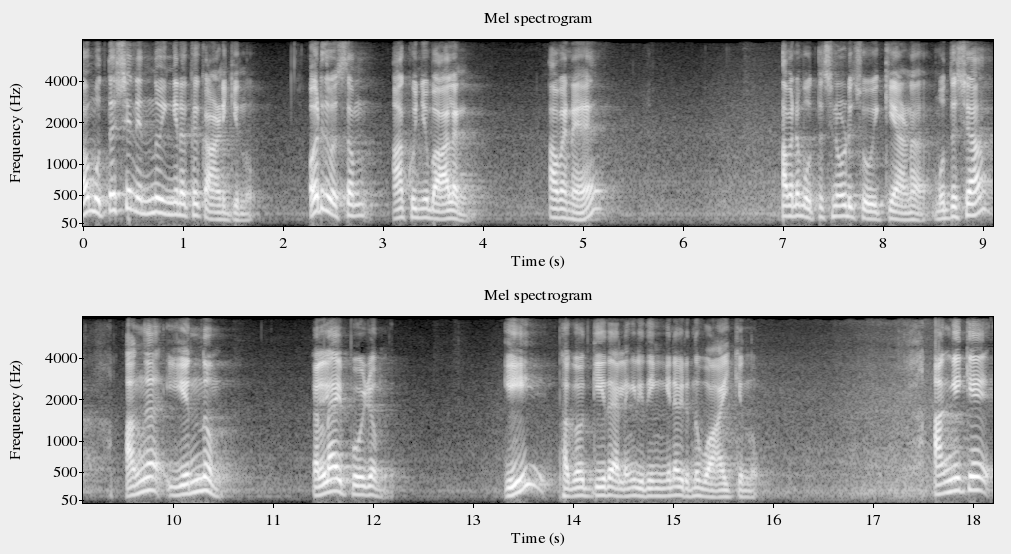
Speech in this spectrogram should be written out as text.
അവൻ മുത്തശ്ശൻ എന്നും ഇങ്ങനെയൊക്കെ കാണിക്കുന്നു. ഒരു ദിവസം ആ കുഞ്ഞു ബാലൻ അവന് അവന്റെ മുത്തച്ഛനോട് ചോദിക്കുകയാണ് മുത്തശ്ശ അങ്ങ് എന്നും എല്ലായ്പ്പോഴും ഈ ഭഗവത്ഗീത അല്ലെങ്കിൽ ഇതിങ്ങനെ ഇരുന്ന് വായിക്കുന്നു. അങ്ങക്ക്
